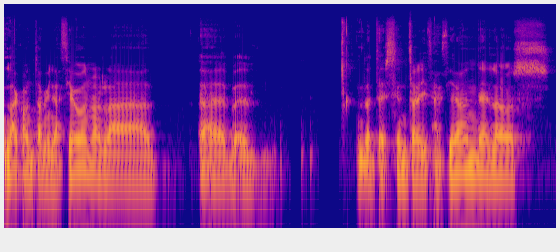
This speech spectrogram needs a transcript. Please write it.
la, contaminación o la, la descentralización de los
